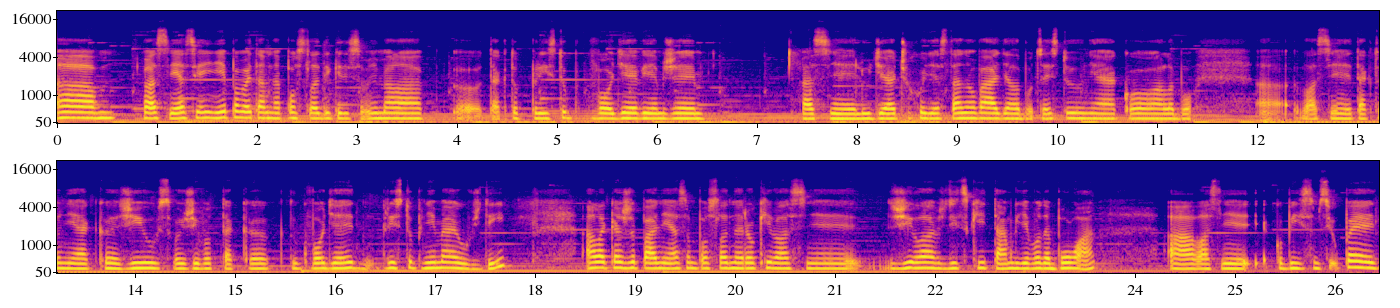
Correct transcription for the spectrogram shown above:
Um, Vlastne ja si ani nepamätám naposledy, kedy som nemala takto prístup k vode. Viem, že vlastne ľudia, čo chodia stanovať alebo cestujú nejako, alebo uh, vlastne takto nejak žijú svoj život, tak uh, k vode prístup nemajú vždy. Ale každopádne ja som posledné roky vlastne žila vždycky tam, kde voda bola a vlastne akoby som si úplne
